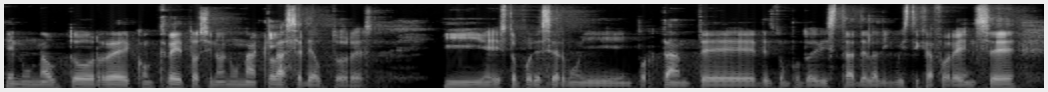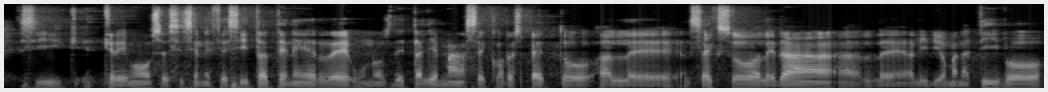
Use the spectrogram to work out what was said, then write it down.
en un autor concreto, sino en una clase de autores y esto puede ser muy importante desde un punto de vista de la lingüística forense. Si queremos, si se necesita tener eh, unos detalles más eh, con respecto al, eh, al sexo, a la edad, al, al, idioma nativo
